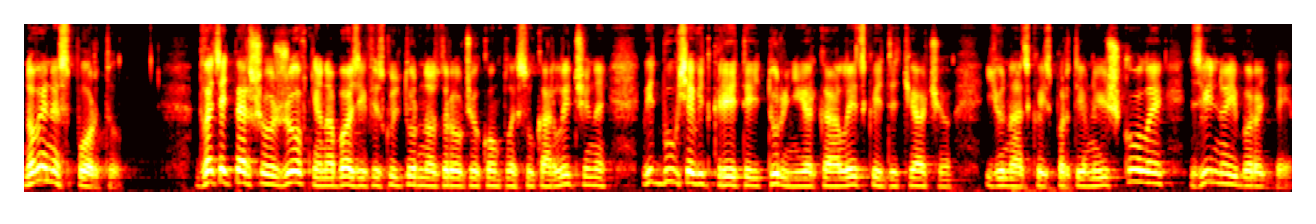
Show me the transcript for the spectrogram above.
Новини спорту. 21 жовтня на базі фізкультурно-оздоровчого комплексу Карличчини відбувся відкритий турнір Карлицької дитячо-юнацької спортивної школи з вільної боротьби.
